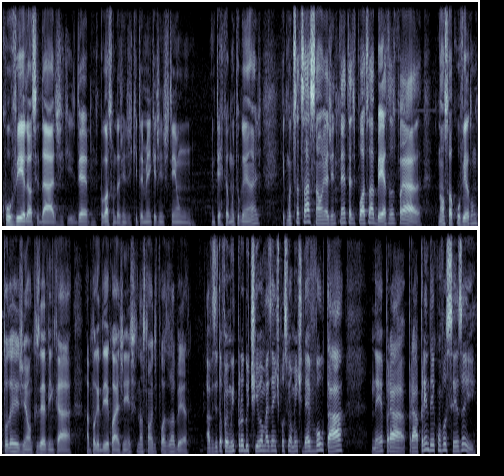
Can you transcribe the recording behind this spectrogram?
Curvelo é uma cidade que é próxima da gente aqui também, que a gente tem um intercâmbio muito grande e com muita satisfação. E a gente está né, tá de portas abertas para não só Curvelo, como toda a região que quiser vir cá aprender com a gente, nós estamos de portas abertas. A visita foi muito produtiva, mas a gente possivelmente deve voltar né, para aprender com vocês aí.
